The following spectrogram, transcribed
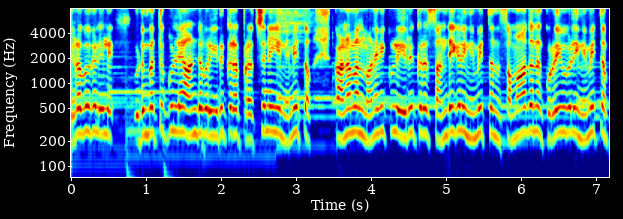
இரவுகளிலே குடும்பத்துக்குள்ளே ஆண்டவர் இருக்கிற பிரச்சனையின் நிமித்தம் கணவன் மனைவிக்குள்ளே இருக்கிற சண்டைகளின் நிமித்தம் சமாதான குறைவுகளை நிமித்தம்.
